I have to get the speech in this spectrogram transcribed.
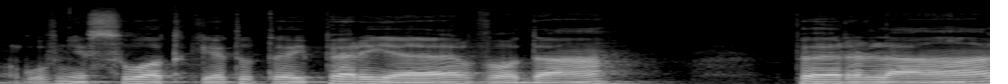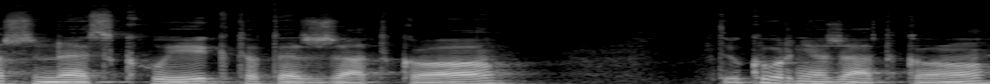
Głównie słodkie. Tutaj Perrier, woda. Perlage, Nesquik, to też rzadko. Tu kurnia rzadko.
